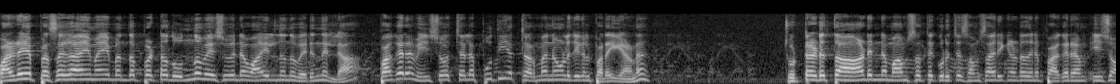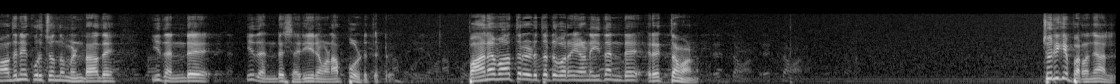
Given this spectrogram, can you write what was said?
പഴയ പെസകായുമായി ബന്ധപ്പെട്ടതൊന്നും യേശുവിന്റെ വായിൽ നിന്ന് വരുന്നില്ല. പകരം ഈശോ ചില പുതിയ ടെർമിനോളജികൾ പറയുകയാണ്. ചുട്ടെടുത്ത ആടിന്റെ മാംസത്തെക്കുറിച്ച് സംസാരിക്കേണ്ടതിന് പകരം ഈശോ അതിനെക്കുറിച്ചൊന്നും മിണ്ടാതെ ഇതെന്റെ ഇതെന്റെ ശരീരമാണ് അപ്പോൾ എടുത്തിട്ട്. പാനപാത്രം എടുത്തിട്ട് പറയുകയാണ് ഇതെന്റെ രക്തമാണ്. ചുരുക്കി പറഞ്ഞാൽ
